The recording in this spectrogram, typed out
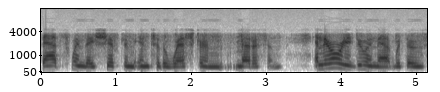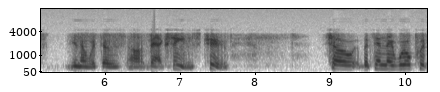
that's when they shift them into the Western medicine. And they're already doing that with those, you know, with those uh, vaccines too. So, but then they will put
